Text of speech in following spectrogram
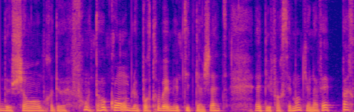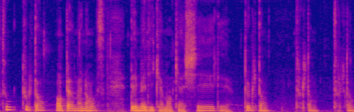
de chambres, de fond en comble pour trouver mes petites cachettes. Et puis forcément qu'il y en avait partout, tout le temps, en permanence. Des médicaments cachés, tout le temps, tout le temps, tout le temps.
